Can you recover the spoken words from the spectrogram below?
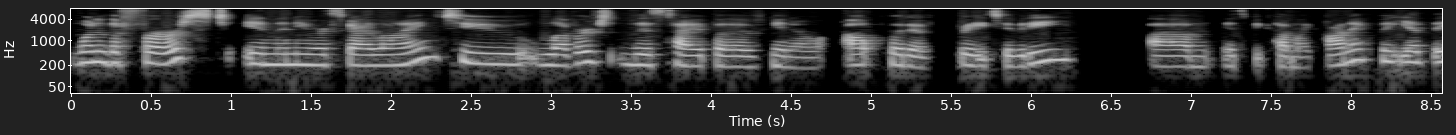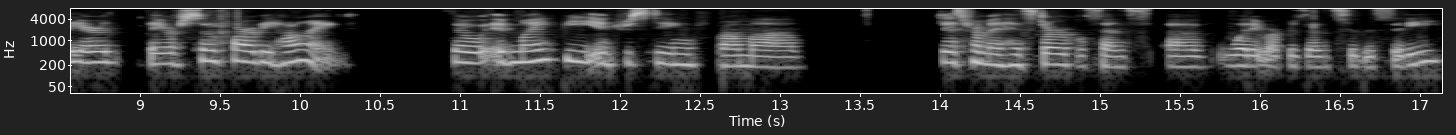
one of the first in the New York skyline to leverage this type of, you know, output of creativity. Um, it's become iconic, but yet they are they are so far behind. So it might be interesting from a just from a historical sense of what it represents to the city.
